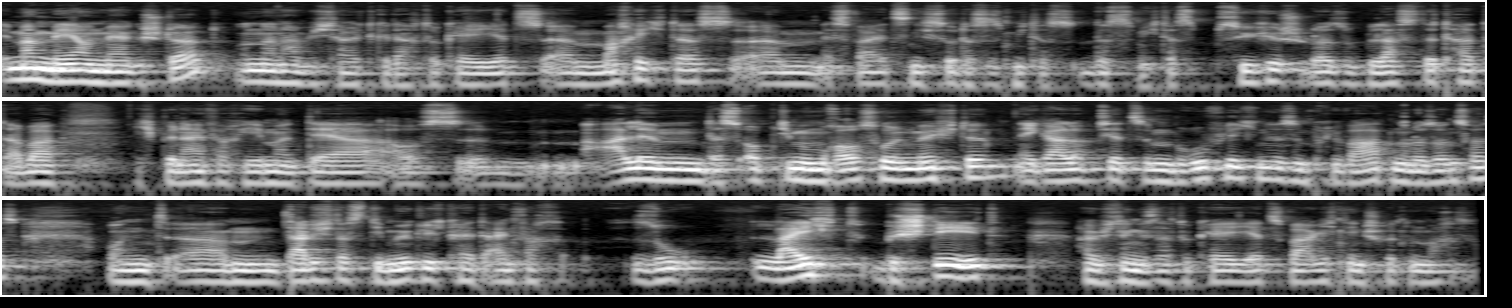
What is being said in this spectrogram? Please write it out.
immer mehr und mehr gestört. Und dann habe ich halt gedacht, okay, jetzt ähm, mache ich das. Ähm, es war jetzt nicht so, dass es mich das, dass mich das psychisch oder so belastet hat, aber ich bin einfach jemand, der aus ähm, allem das Optimum rausholen möchte, egal ob es jetzt im beruflichen ist, im privaten oder sonst was. Und ähm, dadurch, dass die Möglichkeit einfach so leicht besteht, habe ich dann gesagt, okay, jetzt wage ich den Schritt und mache es.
